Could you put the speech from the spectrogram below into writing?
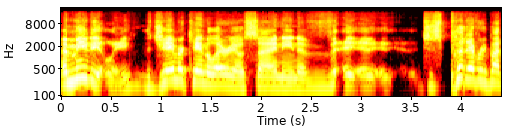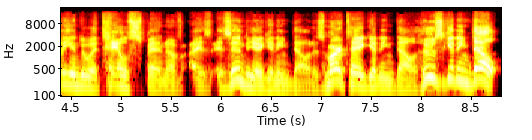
immediately the Jeimer Candelario signing of eh, eh, eh, just put everybody into a tailspin of is, is India getting dealt? Is Marte getting dealt? Who's getting dealt?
